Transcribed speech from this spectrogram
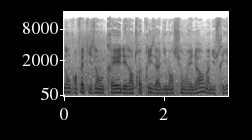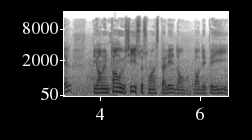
Donc en fait, ils ont créé des entreprises à dimension énorme, industrielle. Puis en même temps aussi, ils se sont installés dans, dans des pays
